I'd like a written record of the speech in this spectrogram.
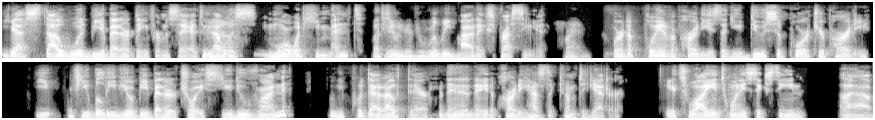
Yes, that would be a better thing for him to say. I think that was more what he meant, but he Yeah. was really bad at expressing it. Right. Where the point of a party is that you do support your party. You, if you believe you'll be a better choice, you do run and you put that out there. But at the end of the day, the party has to come together. It's why in 2016, uh,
